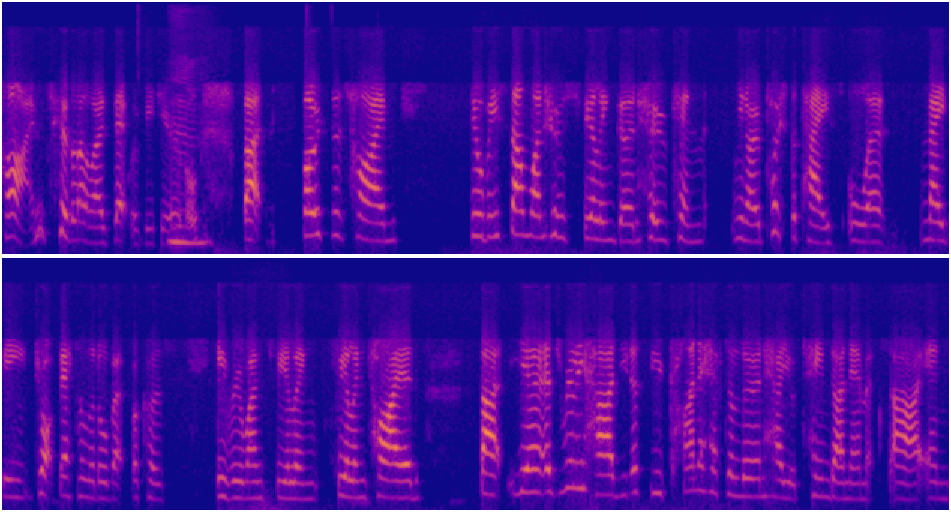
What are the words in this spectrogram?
time, because otherwise that would be terrible. Mm. But most of the time, there'll be someone who's feeling good who can, you know, push the pace or maybe drop back a little bit because everyone's feeling feeling tired. But yeah, it's really hard. You just you kind of have to learn how your team dynamics are, and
